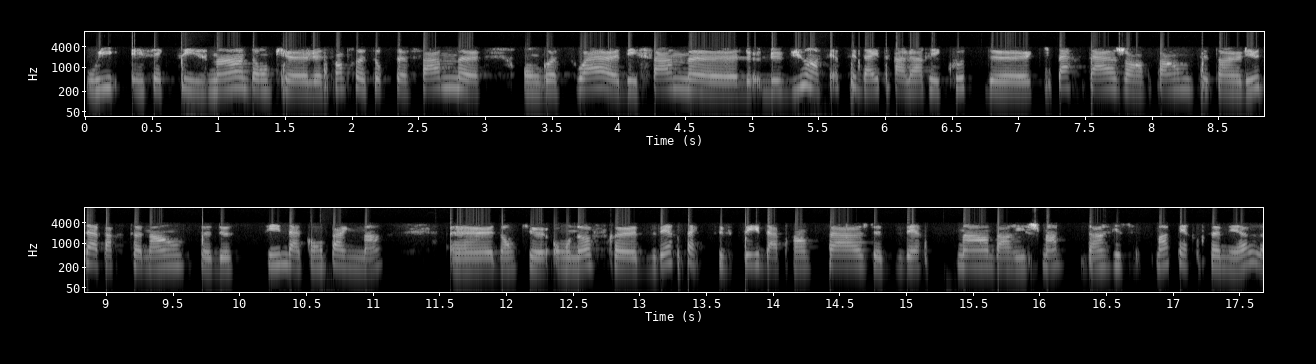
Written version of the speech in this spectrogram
Oui, effectivement. Donc, euh, le Centre Ressources Femmes, euh, on reçoit des femmes. Le, but, en fait, c'est d'être à leur écoute, de, qui partagent ensemble. C'est un lieu d'appartenance, de soutien, d'accompagnement. Euh, donc, euh, on offre diverses activités d'apprentissage, de divertissement, d'enrichissement, d'enrichissement personnel.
